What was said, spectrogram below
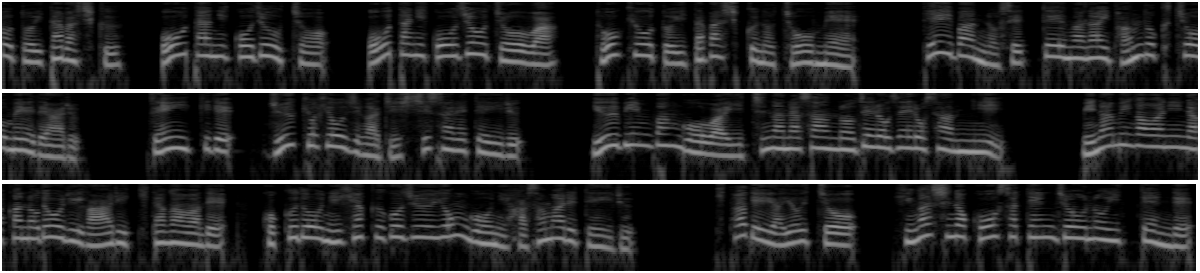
京都板橋区、大谷工場町。大谷工場町は、東京都板橋区の町名。定番の設定がない単独町名である。全域で住居表示が実施されている。郵便番号は173-0032。南側に中野通りがあり北側で国道254号に挟まれている。北で弥生町、東の交差点上の一点で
